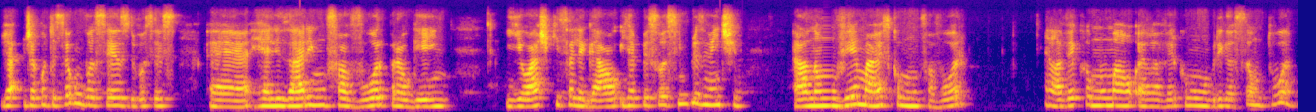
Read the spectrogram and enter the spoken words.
já, já aconteceu com vocês de vocês é, realizarem um favor para alguém e eu acho que isso é legal. E a pessoa simplesmente ela não vê mais como um favor, ela vê como uma, ela vê como uma obrigação tua.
